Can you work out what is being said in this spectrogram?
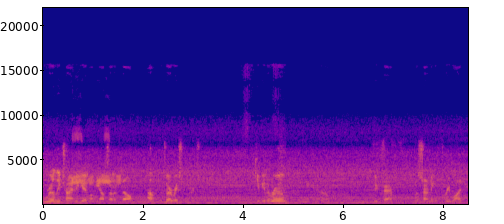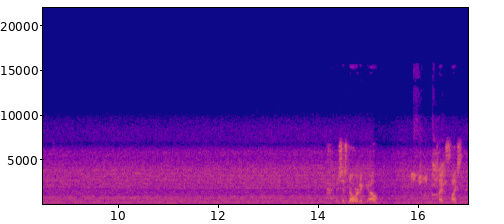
really trying to get on the outside of the Bell. Oh, that's where I raced cars. Give me the room. Give me the room. To be fair, I was trying to make a three wide. There's just nowhere to go. Besides slicing it.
